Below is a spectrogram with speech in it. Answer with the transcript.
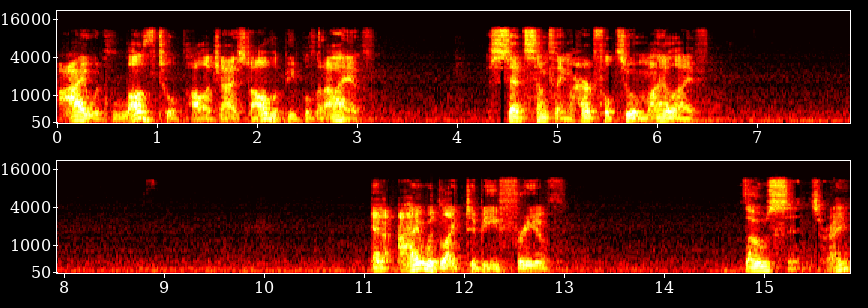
I would love to apologize to all the people that I have said something hurtful to in my life. And I would like to be free of those sins, right?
